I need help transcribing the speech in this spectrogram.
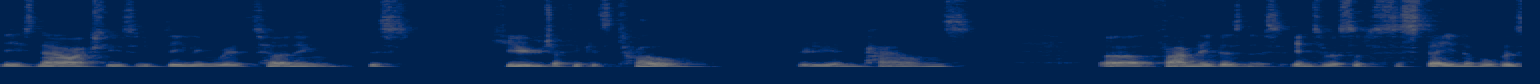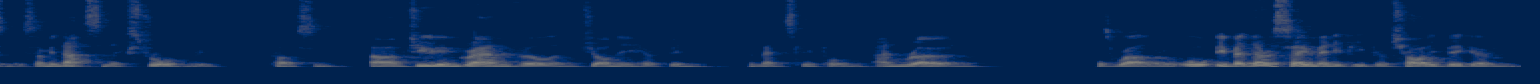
He's now actually sort of dealing with turning this huge, I think it's 12 billion pounds uh, family business into a sort of sustainable business. I mean, that's an extraordinary person. Uh, Julian Granville and Johnny have been immensely important, and Rowan as well. Or, but there are so many people Charlie Bigham,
